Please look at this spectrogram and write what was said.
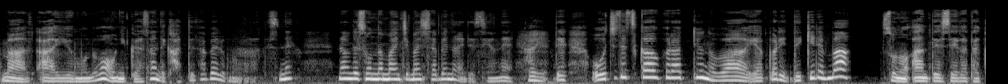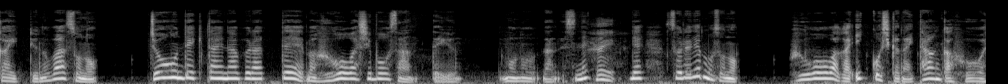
まあ、ああいうものはお肉屋さんで買って食べるものなんですね。なので、そんな毎日毎日食べないですよね。はい。で、お家で使う油っていうのは、やっぱりできれば、その安定性が高いっていうのは、その、常温で液体の油って、まあ、不飽和脂肪酸っていうものなんですね。はい。で、それでもその、不飽和が1個しかない単価不飽和脂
